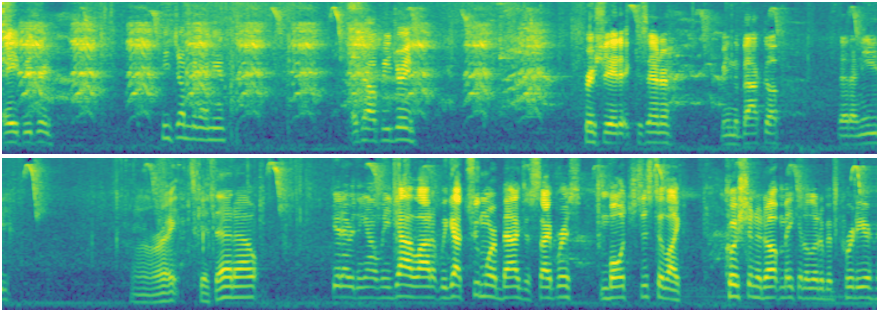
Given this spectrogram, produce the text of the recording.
Hey, Petrie. He's jumping on you. Watch out, Petrie. Appreciate it, Cassandra. Being the backup that I need. All right, let's get that out. Get everything out. We got a lot of, we got two more bags of cypress mulch just to like cushion it up, make it a little bit prettier.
